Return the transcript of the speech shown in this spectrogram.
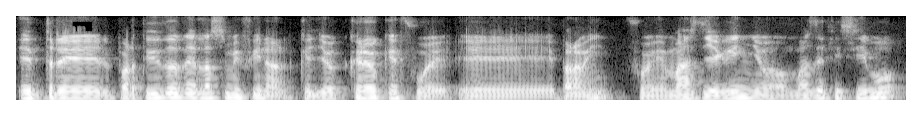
entre el partido de la semifinal, que yo creo que fue, eh, para mí, fue más Dieguiño, más decisivo.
